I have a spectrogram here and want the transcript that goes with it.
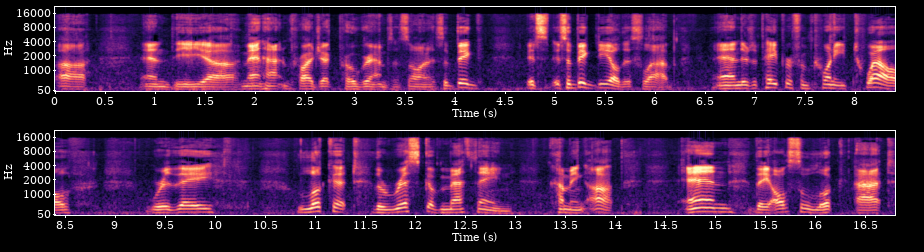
uh, and the uh, Manhattan Project programs and so on. It's a big, it's it's a big deal. This lab, and there's a paper from 2012 where they look at the risk of methane coming up. And they also look at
